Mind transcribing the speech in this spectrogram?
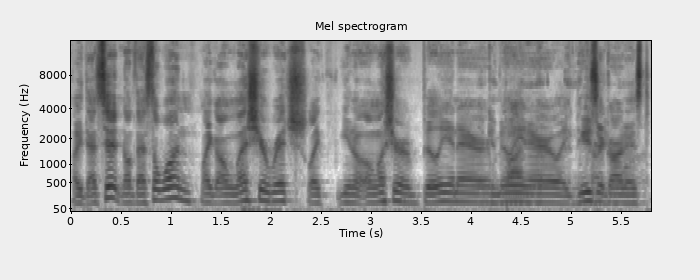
Like, that's it. No, that's the one. Like, unless you're rich, like, you know, unless you're a billionaire, You millionaire, like, music artist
